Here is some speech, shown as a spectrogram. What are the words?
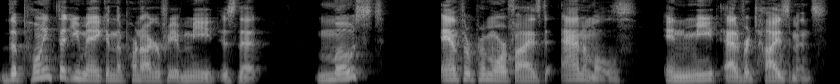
the point that you make in the pornography of meat is that most anthropomorphized animals in meat advertisements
